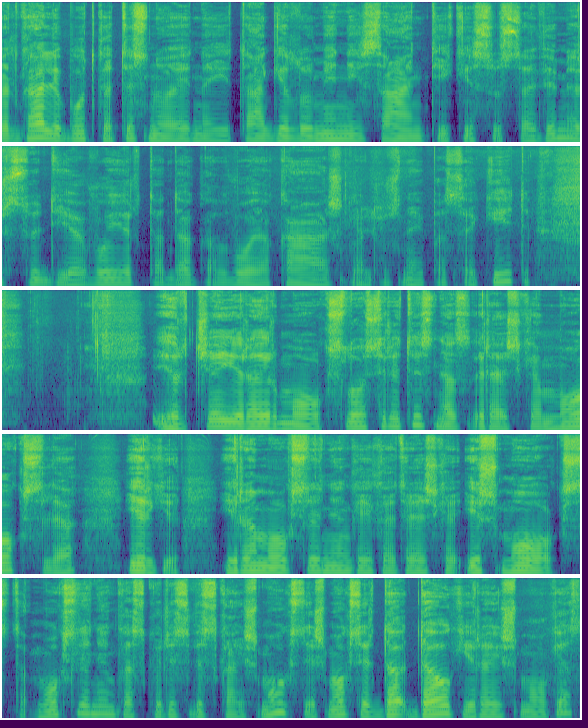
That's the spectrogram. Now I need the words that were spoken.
bet gali būti, kad jis nueina į tą giluminį santykį su savimi ir su Dievu ir tada galvoja, ką aš galiu, žinai, pasakyti. Ir čia yra ir mokslo sritis, nes reiškia moksle irgi yra mokslininkai, kad reiškia išmoksta. Mokslininkas, kuris viską išmoksta, išmoksta ir daug yra išmokęs,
